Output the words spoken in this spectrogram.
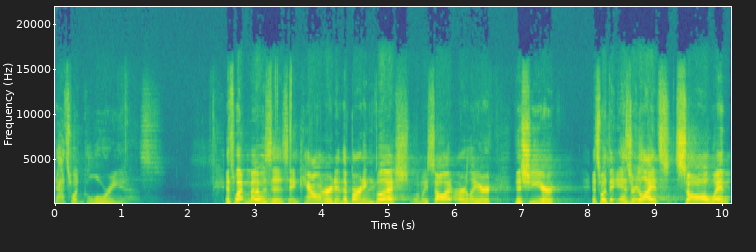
That's what glory is. It's what Moses encountered in the burning bush when we saw it earlier this year. It's what the Israelites saw when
